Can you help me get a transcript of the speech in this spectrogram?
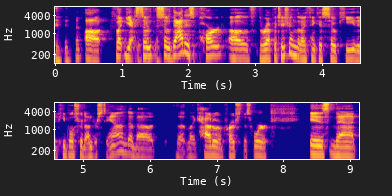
uh, but yes, yeah, so so that is part of the repetition that I think is so key that people should understand about the, like how to approach this work is that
